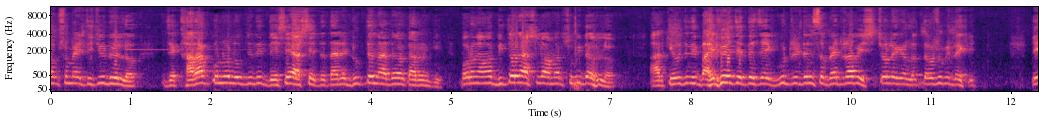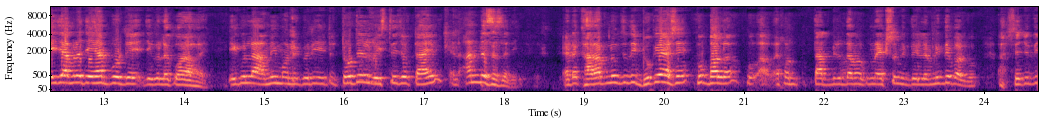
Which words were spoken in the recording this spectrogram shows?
সবসময় অ্যাটিটিউড হলো যে খারাপ কোনো লোক যদি দেশে আসে, তো তারে ঢুকতে না দেওয়ার কারণ কি? বরং আমার ভিতরে আসলো, আমার সুবিধা হলো। আর কেউ যদি বাইরে যেতে চায় গুড রিটার্নস ব্যাড রাবিশ চলে গেল, তো অসুবিধা কি? এই যে আমরা যে এয়ারপোর্টে যেগুলো করা হয়, এগুলো আমি মনে করি এটা total wastage of time and unnecessary একটা খারাপ লোক যদি ঢুকে আসে, খুব ভালো এখন তার বিরুদ্ধে আমার কোনো অ্যাকশন নিতে নিতে পারব। আর সে যদি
